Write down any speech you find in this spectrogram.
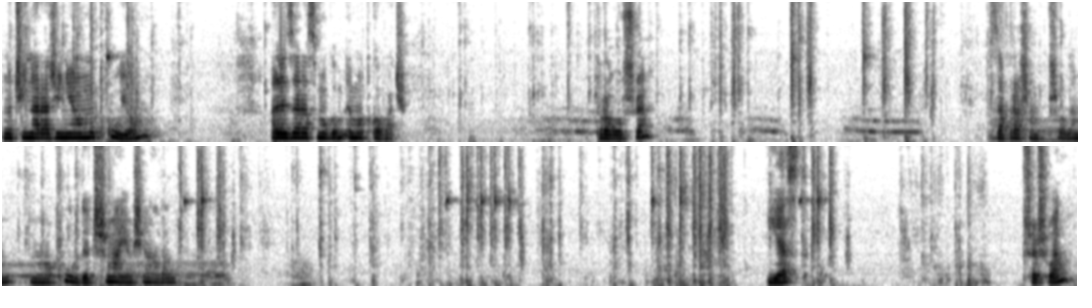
No ci na razie nie emotkują, ale zaraz mogą emotkować. Proszę. Zapraszam przodem. No kurde, trzymają się nadal. Jest. Przeszłem.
